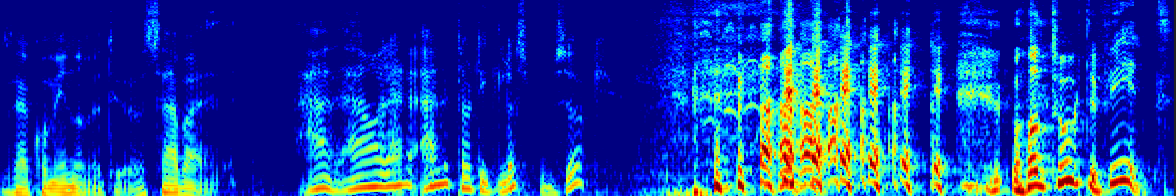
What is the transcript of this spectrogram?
så jeg kom innom en tur. Og så jeg bare Jeg, jeg har ærlig- ærlig talt ikke lyst på besøk. Men han tok det fint.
